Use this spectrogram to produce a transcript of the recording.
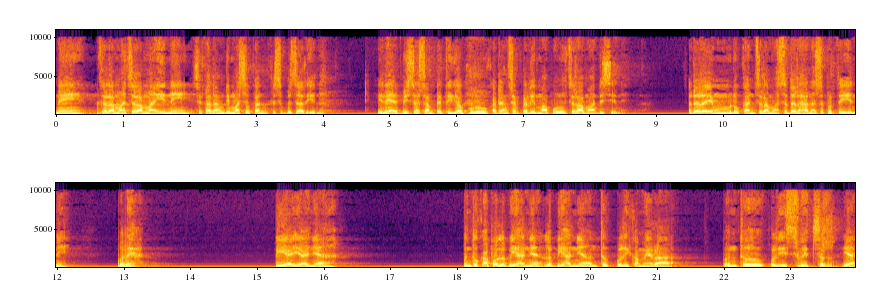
Nih ceramah-ceramah ini sekarang dimasukkan ke sebesar ini. Ini bisa sampai 30 kadang sampai 50 ceramah di sini saudara yang memerlukan ceramah sederhana seperti ini boleh? Biayanya untuk apa lebihannya? Lebihannya untuk beli kamera untuk beli switcher ya.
